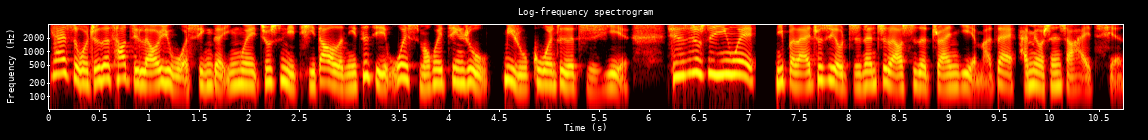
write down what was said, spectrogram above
一开始我觉得超级疗愈我心的，因为就是你提到了你自己为什么会进入泌乳顾问这个职业，其实就是因为你本来就是有职能治疗师的专业嘛，在还没有生小孩前。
